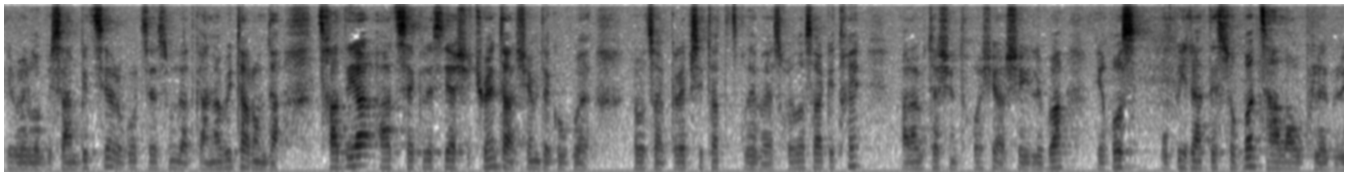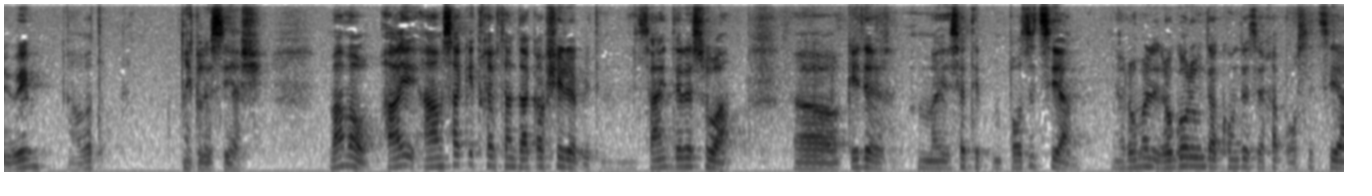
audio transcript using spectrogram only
პირველობის ამბიცია როგორც ეს უნდა განავითარონ და ცხადია ათ ეკლესიაში ჩვენთან შემდეგ უკვე როცა კრებსითად წდება ეს ყველა საკითხი არავითარ შემთხვევაში არ შეიძლება იყოს უპირატესობა ძალაუფლებრივი ალბათ ეკლესიაში. მამაო აი ამ საკითხებთან დაკავშირებით საინტერესოა კიდე ესეთი პოზიცია რომელი როგორი უნდა კონდეს ახლა პოზიცია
